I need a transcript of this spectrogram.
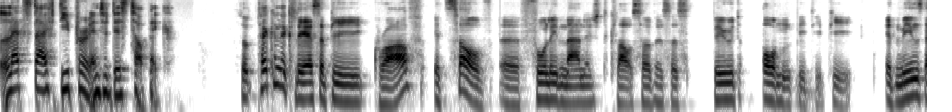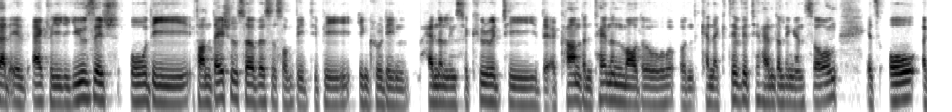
let's dive deeper into this topic. So technically, SAP Graph itself, a fully managed cloud services built on BTP. It means that it actually uses all the foundation services on BTP, including handling security, the account and tenant model, and connectivity handling, and so on. It's all a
